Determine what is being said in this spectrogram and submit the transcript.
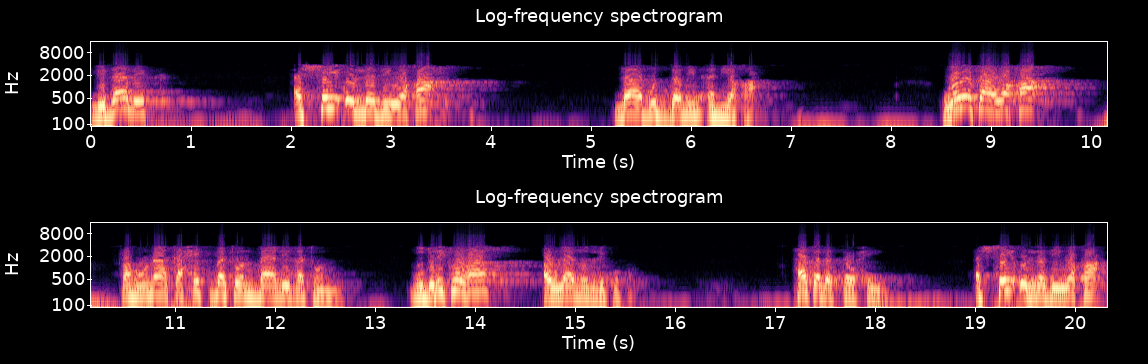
لذلك الشيء الذي وقع لا بد من أن يقع. ومتى وقع؟ فهناك حكمة بالغة. ندركها أو لا ندركها. هكذا التوحيد. الشيء الذي وقع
